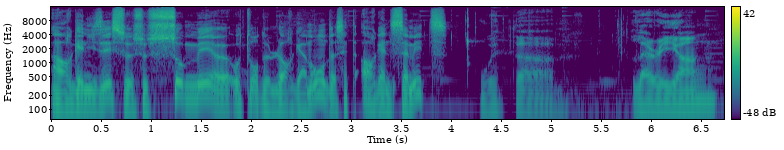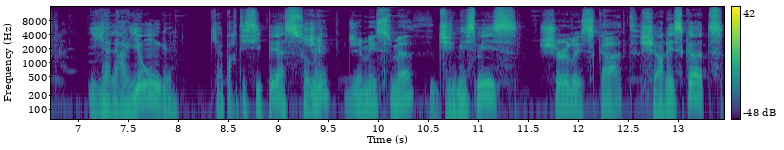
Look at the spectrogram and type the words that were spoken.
a organisé ce, ce sommet euh, autour de l'Orgamonde, cet Organ Summit. with uh, Larry Young, Il y a Larry Young qui a participé à ce sommet, Ji- Jimmy Smith, Jimmy Smith, Shirley Scott, Shirley Scott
